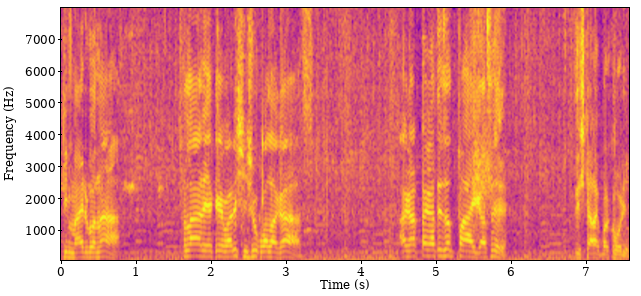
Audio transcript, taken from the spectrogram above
কি মারবো না? শালার একেবারে শিশু কলা গাছ। আগার টাকাতে যত পাই গাছে। তিরিশটা একবার করি।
